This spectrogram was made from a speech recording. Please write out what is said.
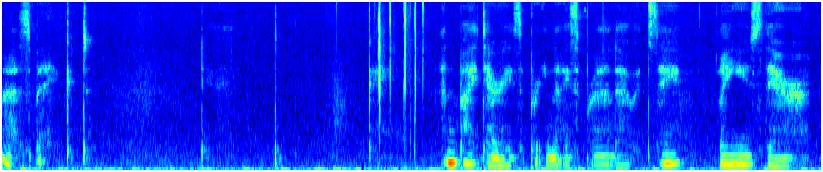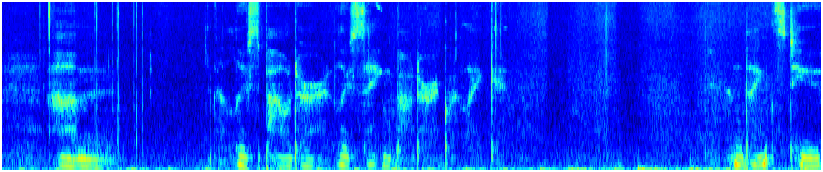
aspect to it. Okay, and by Terry's a pretty nice brand, I would say. I use their um, loose powder, loose setting powder. I quite like it. And thanks to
